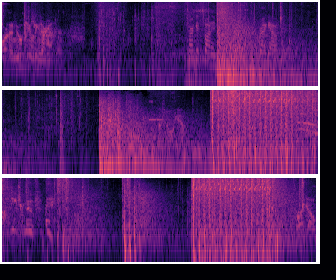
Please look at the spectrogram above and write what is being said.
You're the new kill leader. Target spotted. Frag out. Let's go here. Danger move. Frag out.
